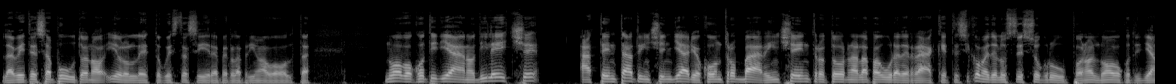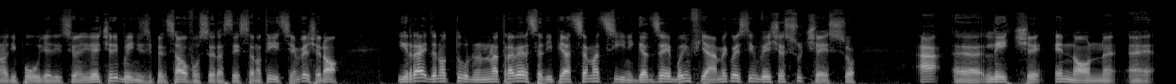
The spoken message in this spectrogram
L'avete saputo? No, io l'ho letto questa sera per la prima volta. Nuovo quotidiano di Lecce, attentato incendiario contro bar in centro torna la paura del racket siccome è dello stesso gruppo no? il nuovo quotidiano di Puglia edizione di Lecce di Brindisi pensavo fosse la stessa notizia invece no. Il raid notturno in una traversa di piazza Mazzini gazebo in fiamme questo invece è successo a eh, Lecce e non eh,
